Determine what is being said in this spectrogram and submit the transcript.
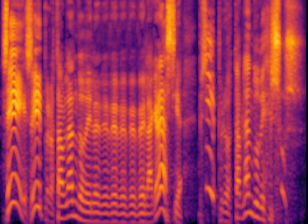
Sí, sí, pero está hablando de, la gracia. Sí, pero está hablando de Jesús.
